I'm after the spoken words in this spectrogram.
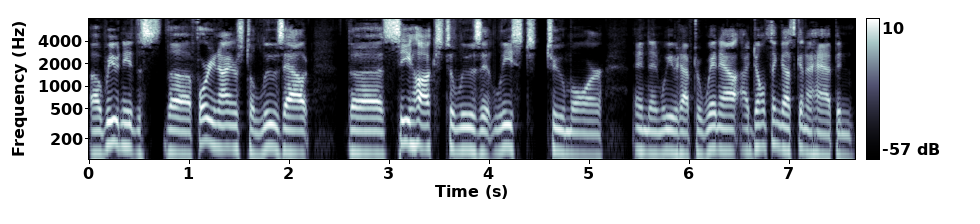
Uh, we would need the the 49ers to lose out, the Seahawks to lose at least two more, and then we would have to win out. I don't think that's going to happen.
